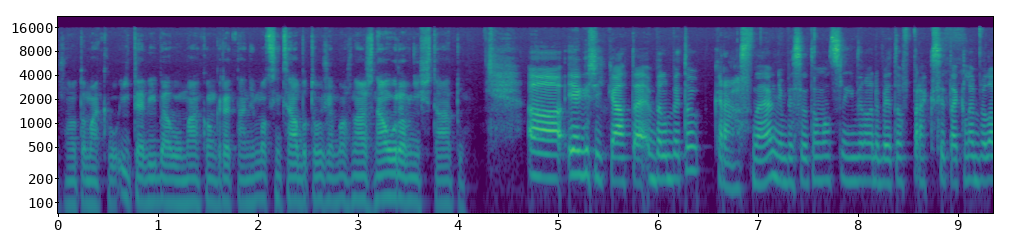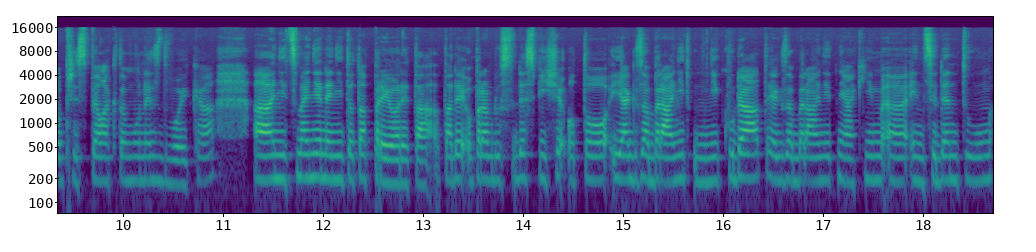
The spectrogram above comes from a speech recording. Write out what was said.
možno o tom, akú IT výbavu má konkrétna nemocnice, alebo to už je možná až na úrovni štátu. Uh, jak říkáte, byl by to krásné, mně by se to moc líbilo, kdyby to v praxi takhle bylo, přispěla k tomu NIS 2. Uh, nicméně není to ta priorita. Tady opravdu jde spíše o to, jak zabránit úniku dat, jak zabránit nějakým uh, incidentům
